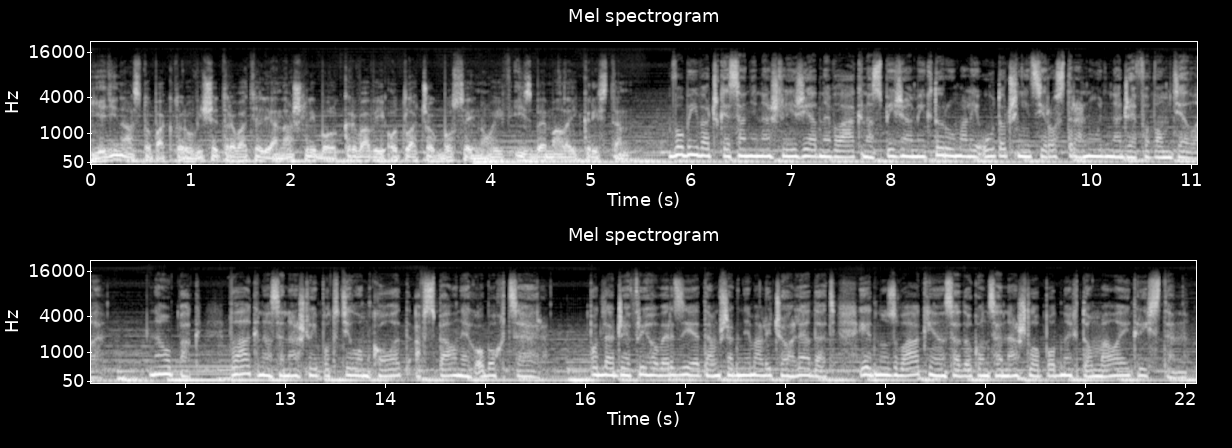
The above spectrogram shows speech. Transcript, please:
Jediná stopa, ktorú vyšetrovatelia našli, bol krvavý otlačok bosej nohy v izbe malej Kristen. V obývačke sa nenašli žiadne vlákna z pyžamy, ktorú mali útočníci roztrhnúť na Jeffovom tele. Naopak, vlákna sa našli pod telom Kolet a v spálniach oboch dcer. Podľa Jeffreyho verzie tam však nemali čo hľadať. Jedno z vlákien sa dokonca našlo pod nechtom malej Kristen.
